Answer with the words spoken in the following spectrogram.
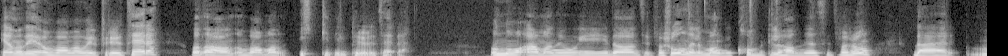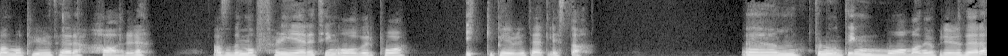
en av de om hva man vil prioritere, og en annen om hva man ikke vil prioritere. Og nå er man jo i en situasjon, eller mange kommer til å havne i en situasjon, der man må prioritere hardere. Altså det må flere ting over på ikke-prioritert-lista. Ehm, for noen ting må man jo prioritere.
